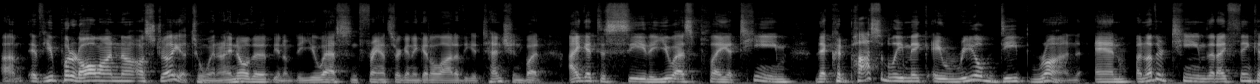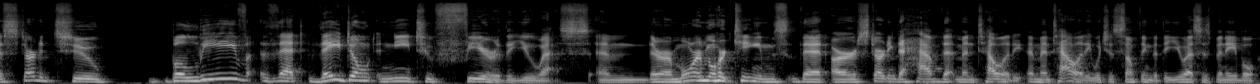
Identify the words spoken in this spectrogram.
Um, if you put it all on uh, Australia to win, and I know that you know the U.S. and France are going to get a lot of the attention, but I get to see the U.S. play a team that could possibly make a real deep run, and another team that I think has started to believe that they don't need to fear the US and there are more and more teams that are starting to have that mentality mentality which is something that the US has been able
